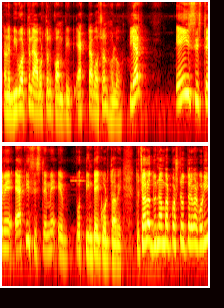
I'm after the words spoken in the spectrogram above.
তাহলে বিবর্তনে, আবর্তন কমপ্লিট একটা বচন হলো। ক্লিয়ার এই সিস্টেমে একই সিস্টেমে তিনটাই করতে হবে। তো চলো দু নম্বর প্রশ্ন উত্তর এবার করি।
